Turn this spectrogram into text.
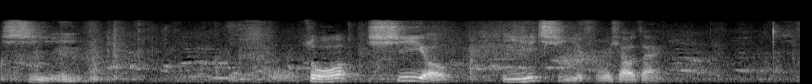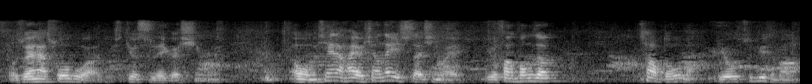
洗濯西游，以祈福消灾。我昨天还说过，就是那个行为。呃，我们现在还有像类似的行为，有放风筝，差不多嘛。有出去什么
